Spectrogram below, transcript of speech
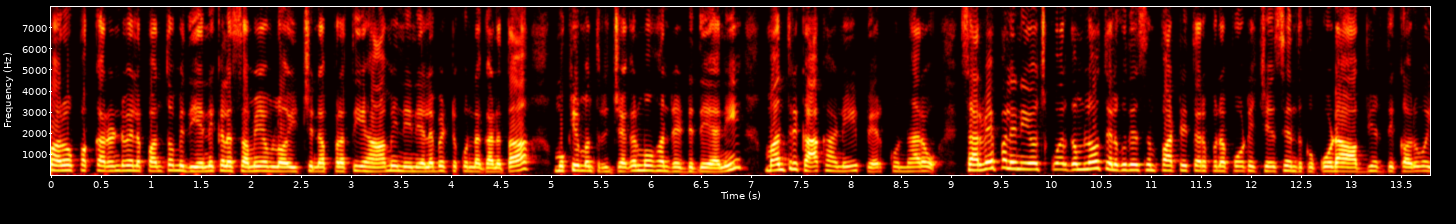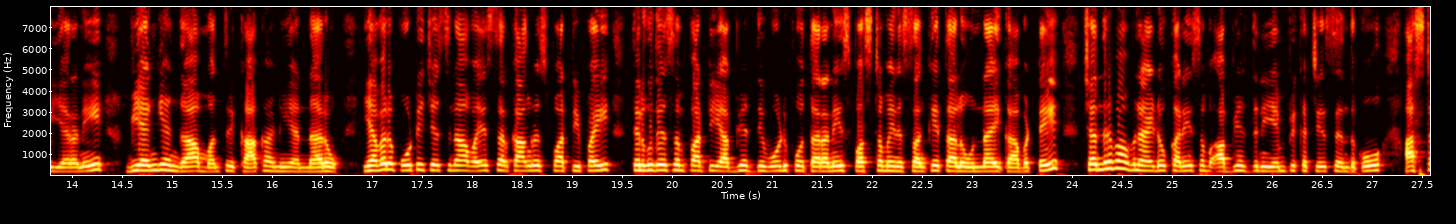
మరోపక్క రెండు వేల పంతొమ్మిది ఎన్నికల సమయంలో ఇచ్చిన ప్రతి హామీని నిలబెట్టుకున్న ఘనత ముఖ్యమంత్రి జగన్మోహన్ రెడ్డిదే అని మంత్రి కాకాణి పేర్కొన్నారు. సర్వేపల్లి నియోజకవర్గంలో తెలుగుదేశం పార్టీ తరపున పోటీ చేసేందుకు కూడా అభ్యర్థి కరువయ్యారని వ్యంగ్యంగా మంత్రి కాకాణి అన్నారు. ఎవరు పోటీ చేసినా వైఎస్ఆర్ కాంగ్రెస్ పార్టీపై తెలుగుదేశం పార్టీ అభ్యర్థి ఓడిపోతారని స్పష్టమైన సంకేతాలు ఉన్నాయి కాబట్టి చంద్రబాబు నాయుడు కనీసం అభ్యర్థిని ఎంపిక చేసేందుకు అష్ట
